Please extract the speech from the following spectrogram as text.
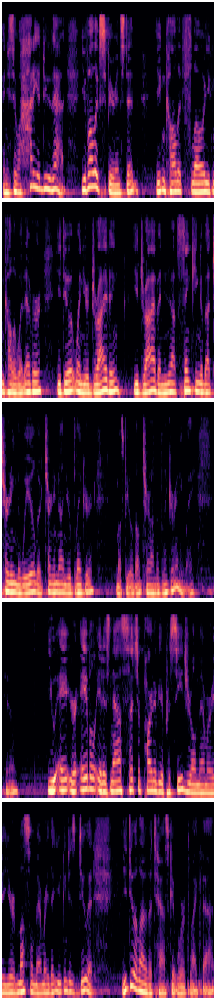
And you say, well, how do you do that? You've all experienced it. You can call it flow, you can call it whatever. You do it when you're driving. You drive and you're not thinking about turning the wheel or turning on your blinker. Most people don't turn on the blinker anyway, you know. You, you're able, it is now such a part of your procedural memory, your muscle memory, that you can just do it. You do a lot of the task at work like that.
